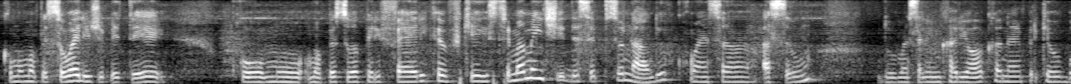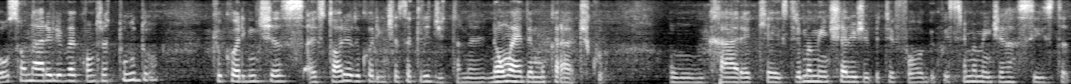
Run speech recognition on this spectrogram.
como uma pessoa LGBT, como uma pessoa periférica, eu fiquei extremamente decepcionado com essa ação do Marcelinho Carioca, né? Porque o Bolsonaro ele vai contra tudo que o Corinthians, a história do Corinthians acredita, né? Não é democrático. Um cara que é extremamente LGBTfóbico, extremamente racista,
